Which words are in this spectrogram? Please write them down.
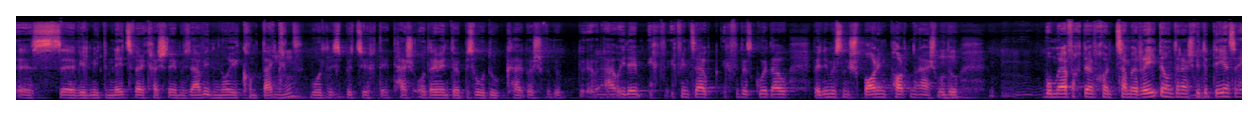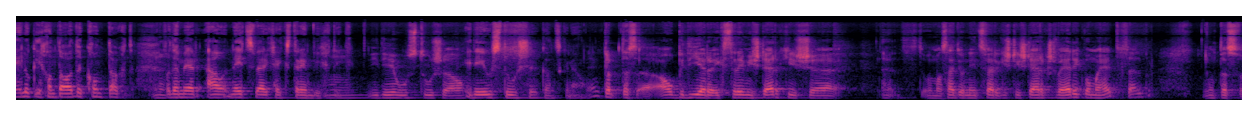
es, äh, weil mit dem Netzwerk hast du auch wieder neue Kontakte, wo du diesbezüglich hast. Oder eventuell etwas, wo du, wo du auch in dem, ich, ich finde das gut auch, wenn du immer so einen Sparringpartner hast, wo du wo man einfach einfach zusammen reden kann und dann hast du wieder den und sagst, hey, look, ich habe da den Kontakt. Von dem her auch Netzwerk extrem wichtig. Ideen austauschen auch. Idee austauschen, ganz genau. Ich glaube, dass äh, auch bei dir eine extreme Stärke ist, äh, man sagt ja, Netzwerk ist die stärkste Währung, die man hat selber. Und das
